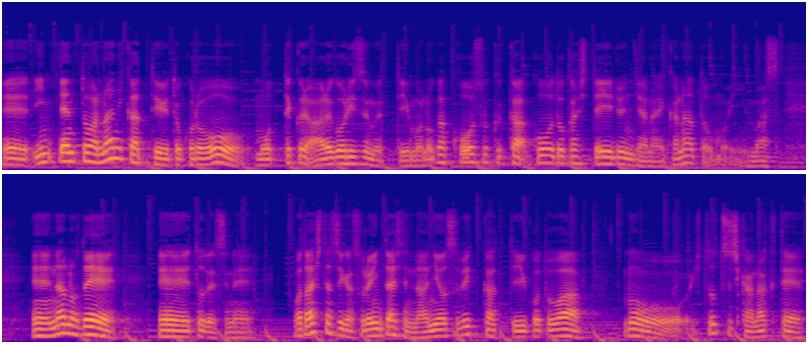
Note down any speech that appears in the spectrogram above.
えー、インテントは何かっていうところを持ってくるアルゴリズムっていうものが高速化高度化しているんじゃないかなと思います。えー、なので、えーとですね、私たちがそれに対して何をすべきかっていうことはもう一つしかなくて、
